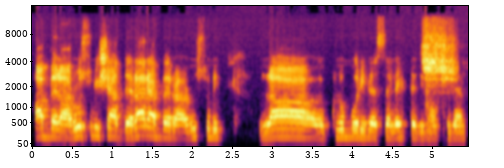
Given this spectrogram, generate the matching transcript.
a Belarusului și aderarea Belarusului la cluburile selecte din Occident.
